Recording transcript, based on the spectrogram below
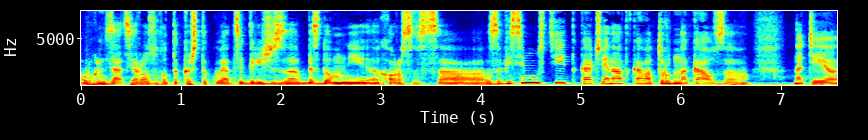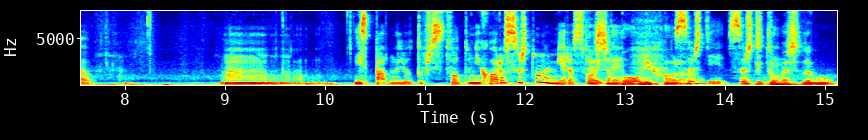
организация Розовата къща, която се грижи за бездомни хора с а, зависимости, така че една такава трудна кауза на тия м- изпаднали от обществото ни хора, също намира своите... Те са болни хора. Същи, същите. Опитваме се да го,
